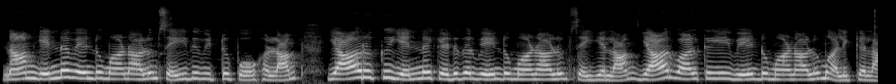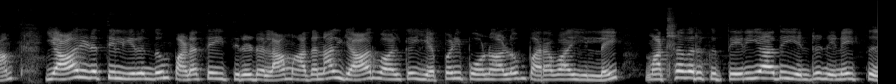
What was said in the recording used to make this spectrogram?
நாம் என்ன வேண்டுமானாலும் செய்துவிட்டு போகலாம். யாருக்கு என்ன கெடுதல் வேண்டுமானாலும் செய்யலாம். யார் வாழ்க்கையை வேண்டுமானாலும் அளிக்கலாம். யாரிடத்தில் இருந்தும் பணத்தை திருடலாம். அதனால் யார் வாழ்க்கை எப்படி போனாலும் பரவாயில்லை. மற்றவருக்கு தெரியாது என்று நினைத்து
